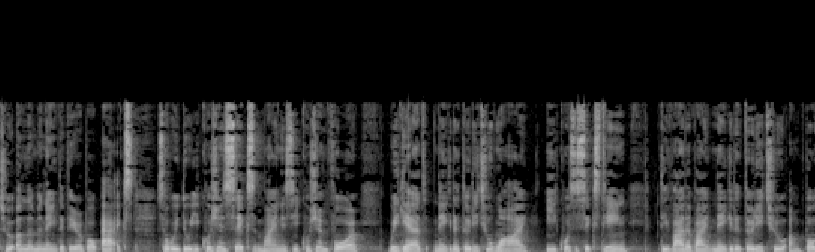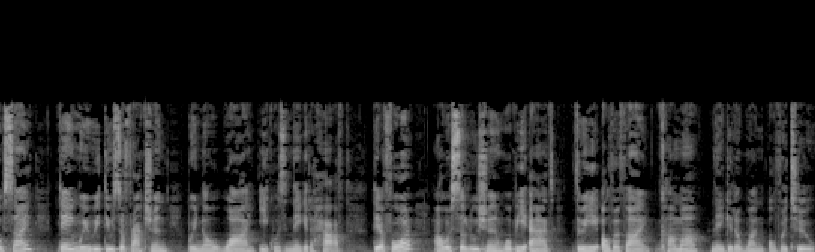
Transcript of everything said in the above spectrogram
to eliminate the variable x. So we do equation 6 minus equation 4. We get negative 32y equals 16 divided by negative 32 on both sides. Then we reduce the fraction we know y equals negative half. Therefore, our solution will be at 3 over 5, comma, negative 1 over 2.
